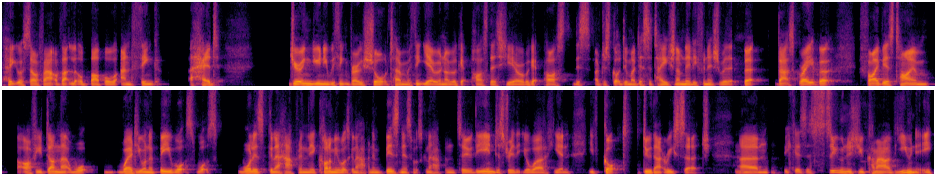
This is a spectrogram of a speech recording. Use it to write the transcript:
put yourself out of that little bubble and think ahead. During uni, we think very short term. We think, yeah, well, no, we'll get past this year or we'll get past this. I've just got to do my dissertation. I'm nearly finished with it. But that's great. But five years' time, after you've done that, what where do you want to be? What's what's what is going to happen in the economy? What's going to happen in business? What's going to happen to the industry that you're working in? You've got to do that research um, because as soon as you come out of uni,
